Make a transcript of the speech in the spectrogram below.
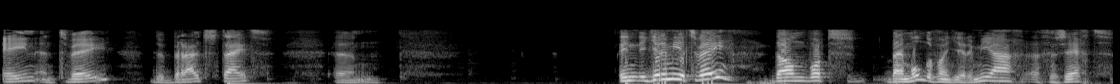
1 en 2. De bruidstijd. in Jeremia 2. Dan wordt bij monden van Jeremia gezegd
